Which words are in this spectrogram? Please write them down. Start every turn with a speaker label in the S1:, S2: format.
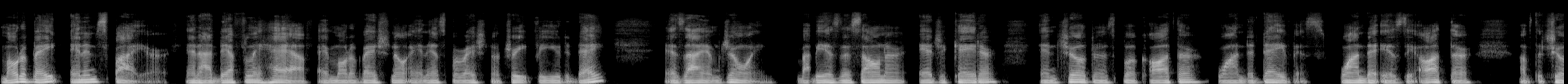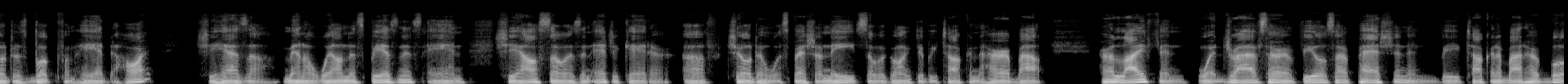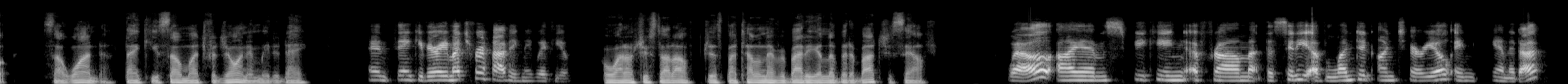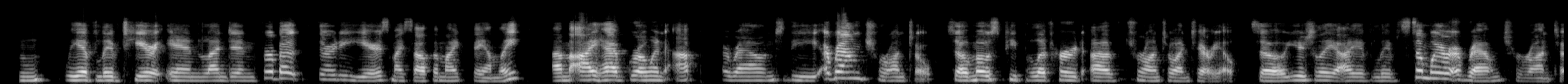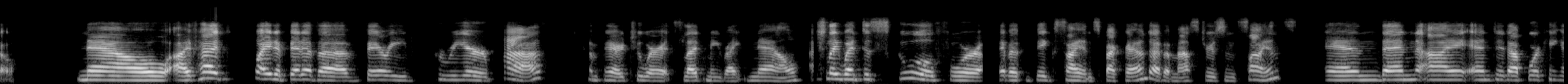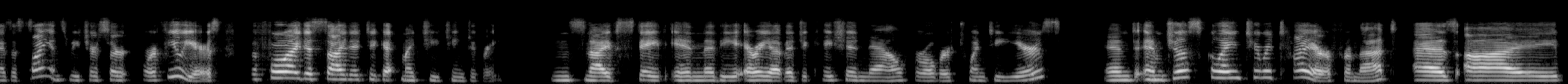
S1: motivate and inspire. And I definitely have a motivational and inspirational treat for you today as I am joined by business owner, educator, and children's book author, Wanda Davis. Wanda is the author of the children's book From Head to Heart. She has a mental wellness business and she also is an educator of children with special needs. So we're going to be talking to her about her life and what drives her and fuels her passion and be talking about her book. So, Wanda, thank you so much for joining me today.
S2: And thank you very much for having me with you.
S1: Well, why don't you start off just by telling everybody a little bit about yourself?
S2: Well, I am speaking from the city of London, Ontario, in Canada. We have lived here in London for about 30 years, myself and my family. Um, I have grown up around the around Toronto. So most people have heard of Toronto, Ontario. So usually I have lived somewhere around Toronto. Now, I've had quite a bit of a varied career path compared to where it's led me right now. Actually went to school for I have a big science background. I have a master's in science. And then I ended up working as a science researcher for a few years before I decided to get my teaching degree. And I've stayed in the area of education now for over 20 years and am just going to retire from that as I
